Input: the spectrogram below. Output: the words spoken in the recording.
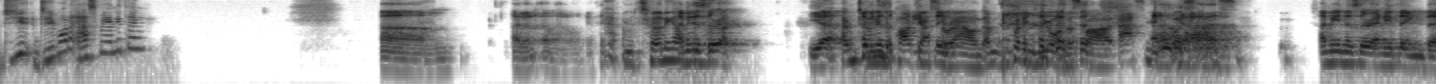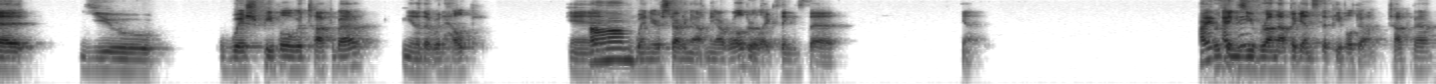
Do you do you want to ask me anything? um i don't know i don't know anything I'm turning up. i mean the is there yeah I'm I turning mean, the podcast anything- around. I'm putting you on the spot. Ask me Oh, questions. God. i mean is there anything that you wish people would talk about you know that would help in Um, when you're starting out in the art world or like things that I, or things think, you've run up against that people don't talk about?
